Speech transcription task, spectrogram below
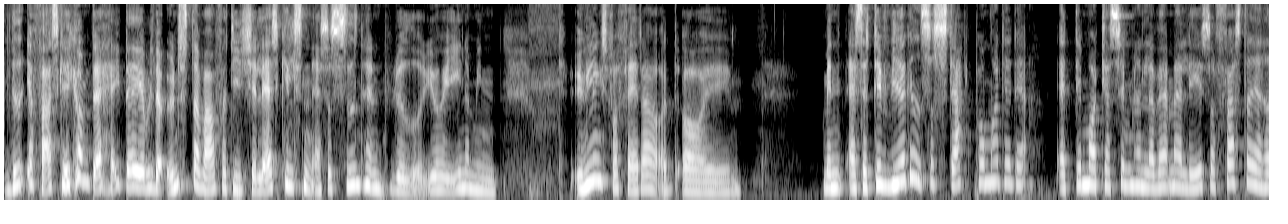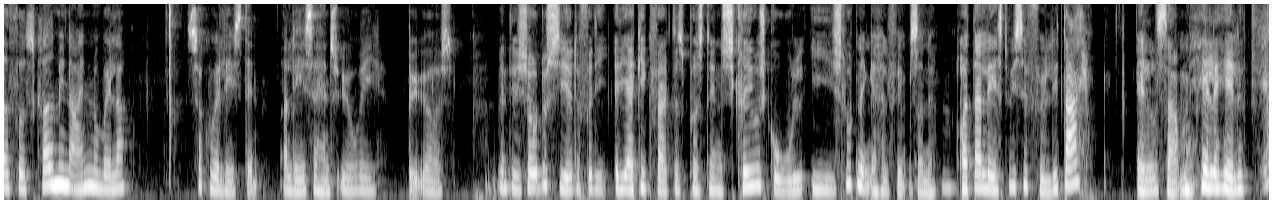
ved jeg faktisk ikke, om der er i dag. Jeg ville da ønske, der var, fordi Kjell Askildsen er så sidenhen blevet jo en af mine yndlingsforfattere. Og, og, øh, men altså, det virkede så stærkt på mig, det der, at det måtte jeg simpelthen lade være med at læse. Og først da jeg havde fået skrevet mine egne noveller, så kunne jeg læse den, og læse hans øvrige bøger også. Men det er sjovt, du siger det, fordi at jeg gik faktisk på sådan en skriveskole i slutningen af 90'erne, mm. og der læste vi selvfølgelig dig alle sammen, okay. Helle Helle. Ja.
